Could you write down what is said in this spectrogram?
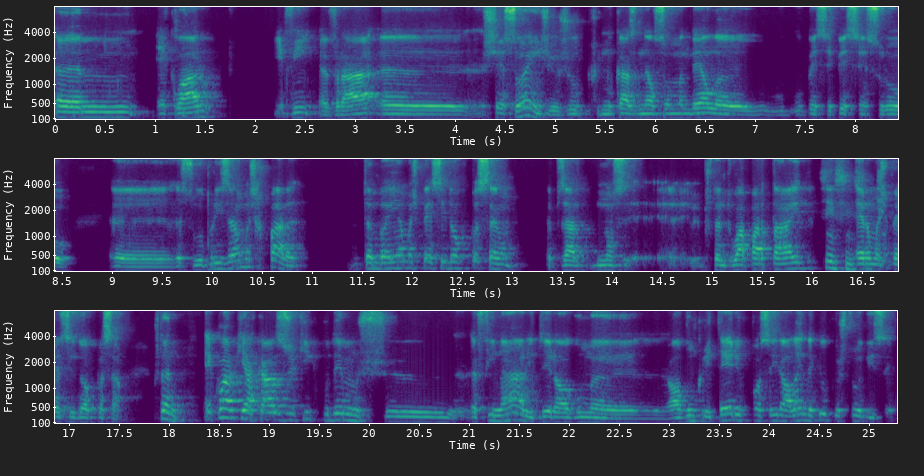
Hum, é claro, enfim, haverá uh, exceções. Eu julgo que no caso de Nelson Mandela o, o PCP censurou uh, a sua prisão, mas repara, também é uma espécie de ocupação. Apesar de não ser. Uh, portanto, o apartheid sim, sim, sim. era uma espécie de ocupação. Portanto, é claro que há casos aqui que podemos uh, afinar e ter alguma, algum critério que possa ir além daquilo que eu estou a dizer.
